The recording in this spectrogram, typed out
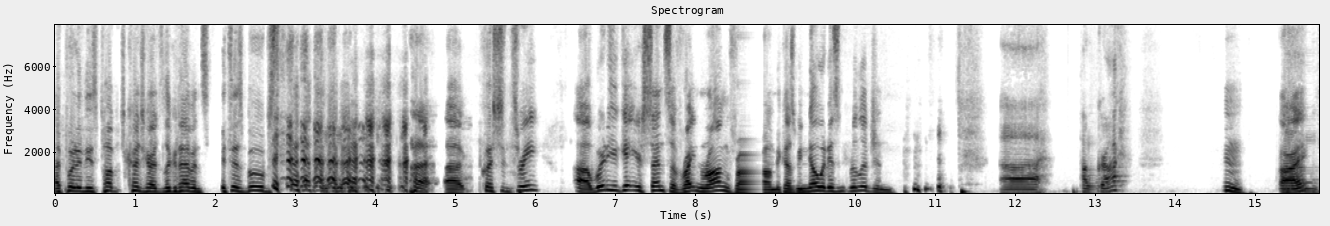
I put in these punch cards. Look what happens. It says boobs. uh, uh, question three. Uh, where do you get your sense of right and wrong from? Because we know it isn't religion. Uh, punk rock. All right. Um,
